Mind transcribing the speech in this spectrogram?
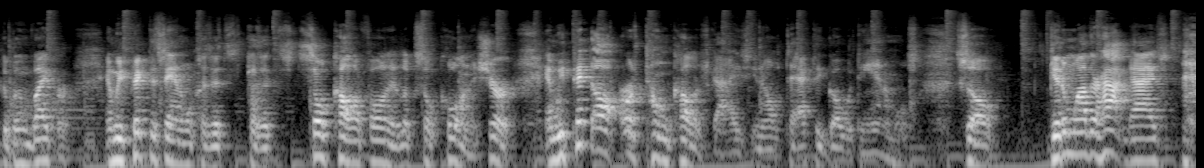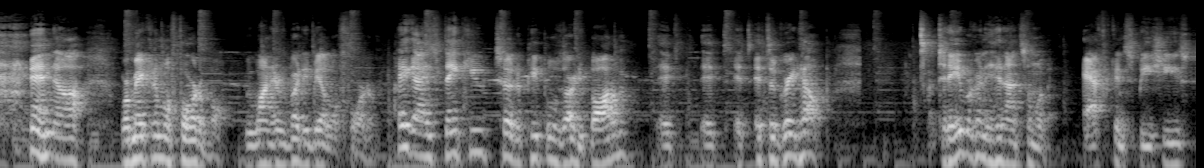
Gaboon Viper. And we picked this animal because it's because it's so colorful and it looks so cool on the shirt. And we picked all earth tone colors, guys, you know, to actually go with the animals. So get them while they're hot, guys. and uh, we're making them affordable. We want everybody to be able to afford them. Hey guys, thank you to the people who's already bought them. It, it, it, it's a great help. Today we're going to hit on some of African species,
